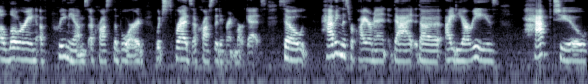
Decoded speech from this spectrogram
a lowering of premiums across the board which spreads across the different markets. So having this requirement that the IDREs have to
